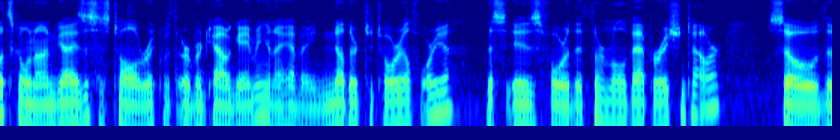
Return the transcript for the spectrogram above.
What's going on guys? This is Tall Rick with Urban Cow Gaming and I have another tutorial for you. This is for the thermal evaporation tower. So the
